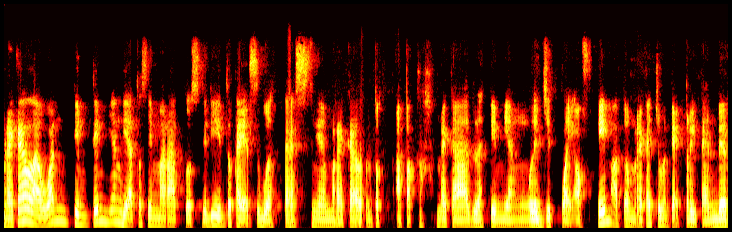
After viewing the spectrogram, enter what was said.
mereka lawan tim-tim yang di atas 500 jadi itu kayak sebuah tesnya mereka untuk apakah mereka adalah tim yang legit playoff team atau mereka cuma kayak pretender.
